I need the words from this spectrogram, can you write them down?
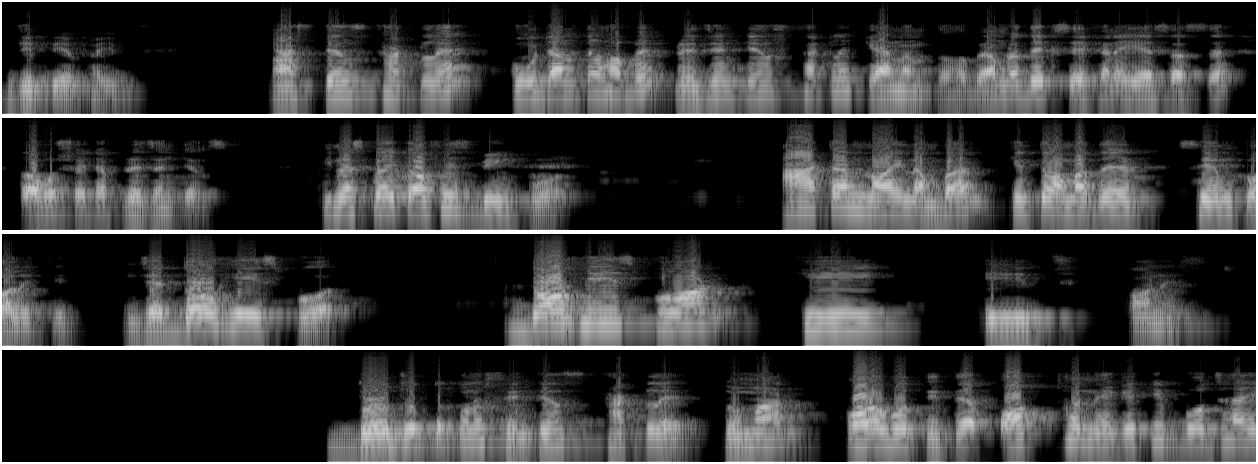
GPA five past tense থাকলে কুড আনতে হবে? প্রেজেন্ট টেন্স থাকলে ক্যান আনতে হবে। আমরা দেখছি এখানে এস আছে, তো অবশ্যই এটা present tense in spite of his being poor আট আর নয় নাম্বার কিন্তু আমাদের সেম কোয়ালিটি যে দো he is poor though he is poor he is honest though যুক্ত কোনো সেন্টেন্স থাকলে তোমার পরবর্তীতে অর্থ নেগেটিভ বোঝায়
